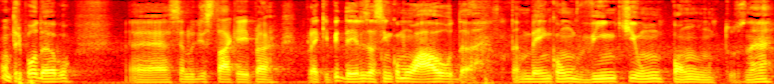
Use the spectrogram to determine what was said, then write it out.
um triple-double, é, sendo destaque aí para a equipe deles, assim como o Alda, também com 21 pontos, né?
